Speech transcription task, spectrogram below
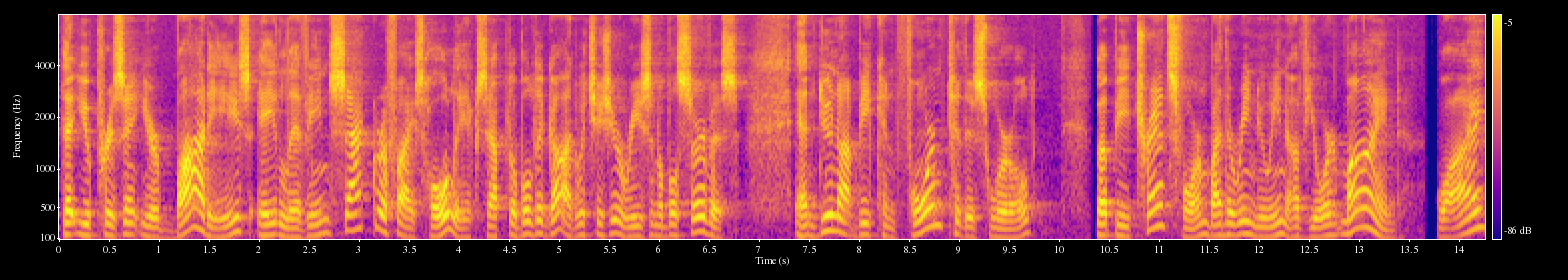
that you present your bodies a living sacrifice, holy, acceptable to God, which is your reasonable service. And do not be conformed to this world, but be transformed by the renewing of your mind. Why?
